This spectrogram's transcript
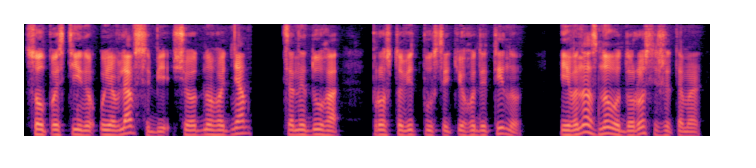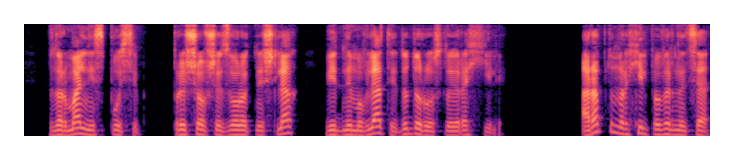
Сол постійно уявляв собі, що одного дня ця недуга просто відпустить його дитину, і вона знову дорослішатиме в нормальний спосіб, пройшовши зворотний шлях від немовляти до дорослої рахілі. А раптом Рахіль повернеться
